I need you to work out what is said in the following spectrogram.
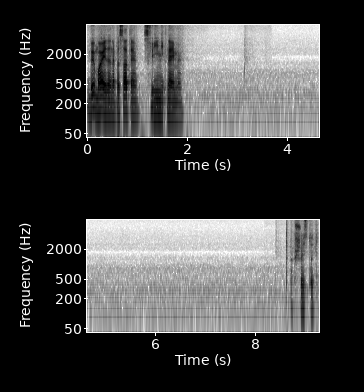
ви маєте написати свої нікнейми. Щось тут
